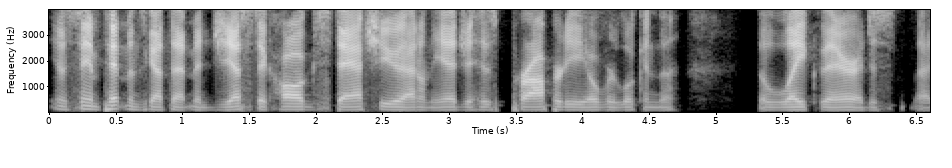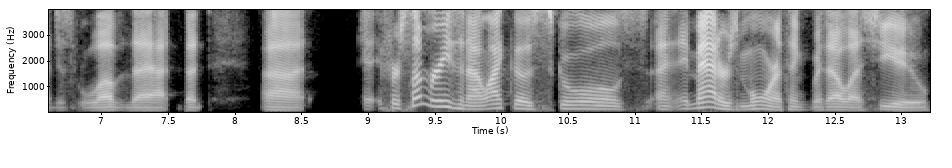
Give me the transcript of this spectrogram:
you know, Sam Pittman's got that majestic hog statue out on the edge of his property, overlooking the the lake there. I just I just love that. But uh, for some reason, I like those schools. Uh, it matters more, I think, with LSU.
